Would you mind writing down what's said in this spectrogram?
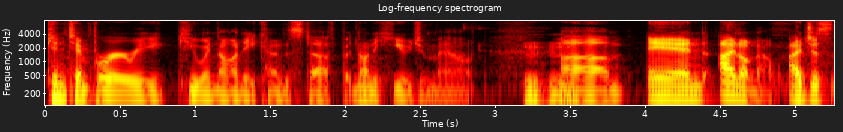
contemporary QAnon kind of stuff, but not a huge amount. Mm-hmm. Um, and I don't know. I just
